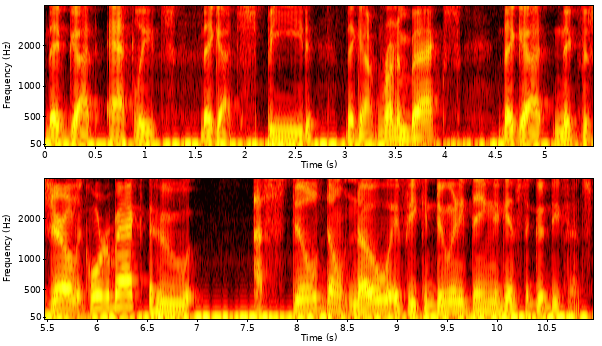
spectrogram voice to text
They've got athletes. They got speed. They got running backs. They got Nick Fitzgerald at quarterback, who I still don't know if he can do anything against a good defense.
